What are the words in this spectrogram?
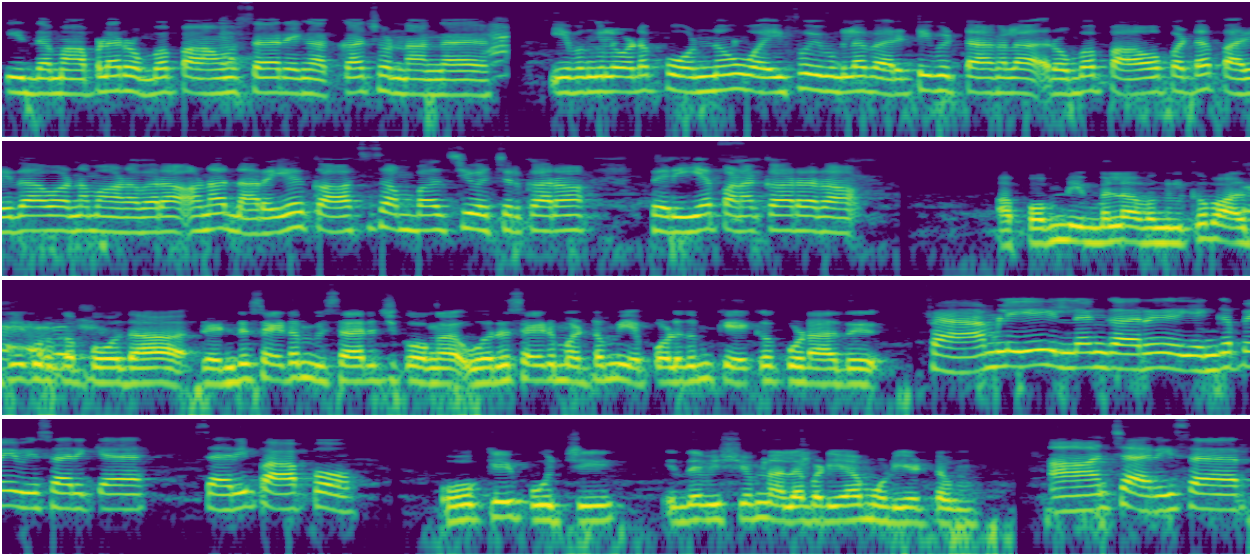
இந்த மாப்பிள்ளை ரொம்ப பாவம் சார். எங்கள் அக்கா சொன்னாங்க இவங்களோட பொண்ணும் ஒய்ஃபும் இவங்கள விரட்டி விட்டாங்களா? ரொம்ப பாவப்பட்ட பரிதாபமானவரா. ஆனால் நிறைய காசு சம்பாதிச்சு வச்சிருக்காராம். பெரிய பணக்காரராம். அப்போ நிம்மல் அவங்களுக்கு வாழ்க்கை கொடுக்க போதா? ரெண்டு சைடும் விசாரிச்சுக்கோங்க. ஒரு சைடு மட்டும் எப்பொழுதும் கேட்க கூடாது ஃபேமிலியே இல்லைங்காரு. எங்கே போய் விசாரிக்க? சரி பார்ப்போம் ஓகே பூச்சி. இந்த விஷயம் நல்லபடியா முடியட்டும். ஆ சரி சார்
